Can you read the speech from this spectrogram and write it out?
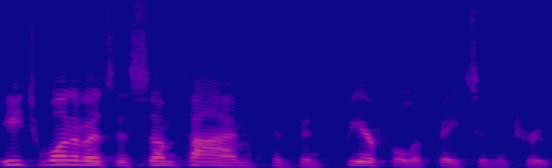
Each one of us at some time has been fearful of facing the truth.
